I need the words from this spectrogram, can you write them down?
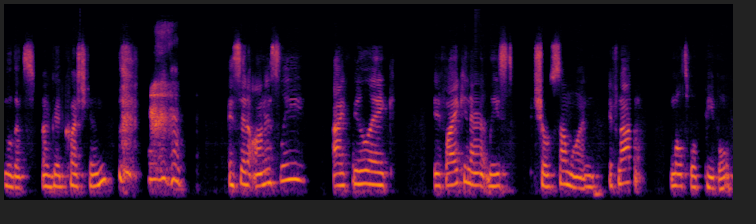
well, that's a good question. I said, honestly, I feel like if I can at least show someone, if not multiple people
